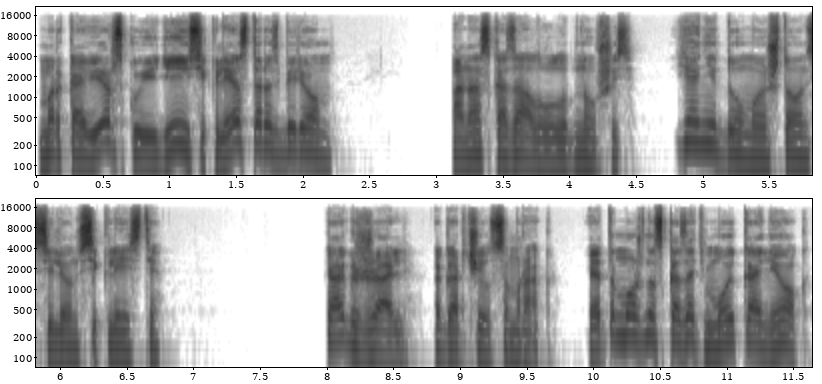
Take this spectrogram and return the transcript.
марковерскую идею Секлеста разберем. Она сказала, улыбнувшись: "Я не думаю, что он силен в Секлесте". Как жаль, огорчился мрак. Это можно сказать мой конек.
